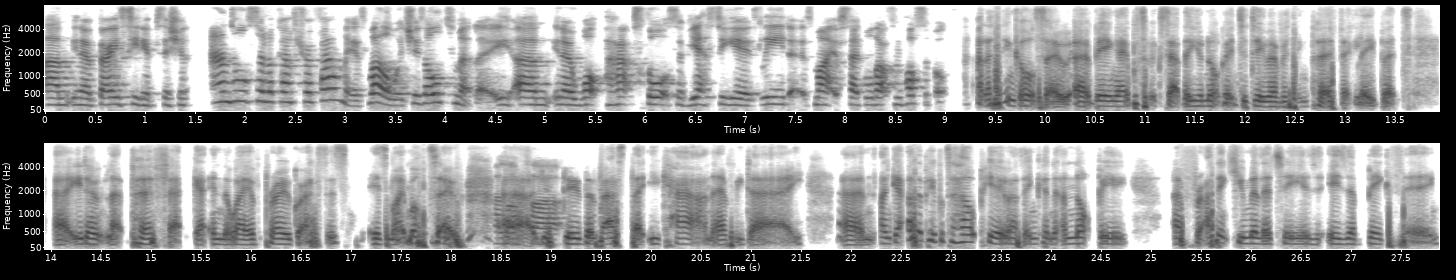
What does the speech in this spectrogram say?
um, you know, very senior position, and also look after a family as well, which is ultimately, um, you know, what perhaps thoughts of yesteryear's leaders might have said, well, that's impossible. And I think also uh, being able to accept that you're not going to do everything perfectly, but uh, you don't let perfect get in the way of progress is, is my motto. I love uh, that. Just do the best that you can every day um, and get other people to help you, I think, and, and not be I think humility is is a big thing.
